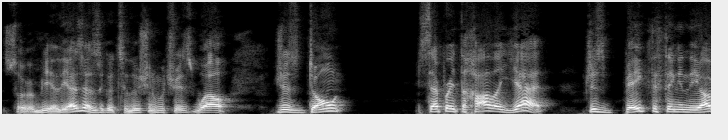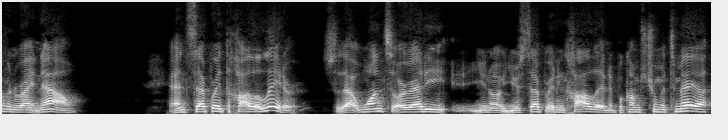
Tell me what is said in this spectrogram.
So Rabbi Eliezer has a good solution, which is, well, just don't separate the challah yet, just bake the thing in the oven right now and separate the challah later. So that once already, you know, you're separating challah and it becomes truma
